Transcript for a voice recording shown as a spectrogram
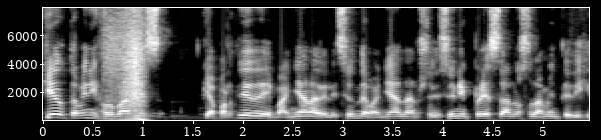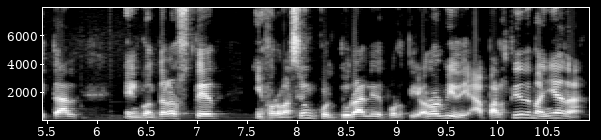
Quiero también informarles que a partir de mañana, de edición de mañana, nuestra edición impresa, no solamente digital, encontrará usted información cultural y deportiva. No olvide, a partir de mañana,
